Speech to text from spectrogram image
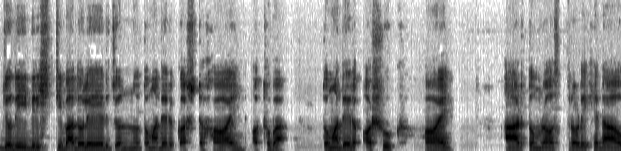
যদি বৃষ্টি বাদলের জন্য তোমাদের কষ্ট হয় অথবা তোমাদের অসুখ হয়, আর তোমরা অস্ত্র রেখে দাও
